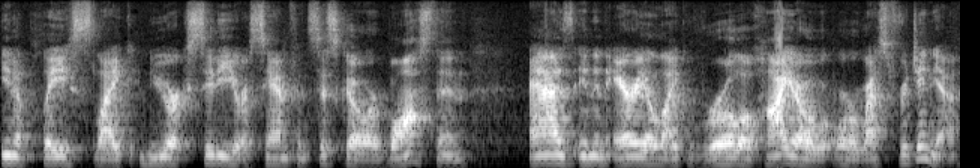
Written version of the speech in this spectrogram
in a place like New York City or San Francisco or Boston as in an area like rural Ohio or West Virginia.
